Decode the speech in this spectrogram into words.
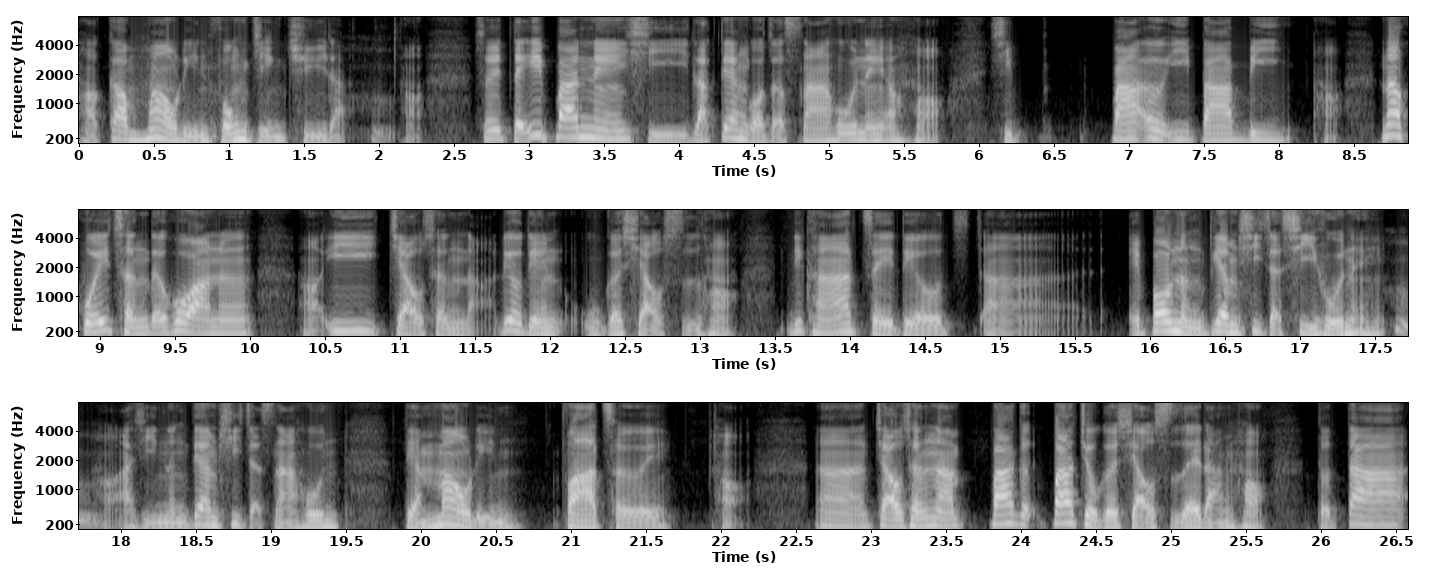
好，到茂林风景区啦。好，所以第一班呢是六点五十三分的哦，是八二一八 B。好，那回程的话呢，啊，一脚程啦，六点五个小时哈。你看啊，坐到啊，下晡两点四十四分的，好，还是两点四十三分，点茂林发车的。好，那脚程呢，八个八九个小时的人哈，都搭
